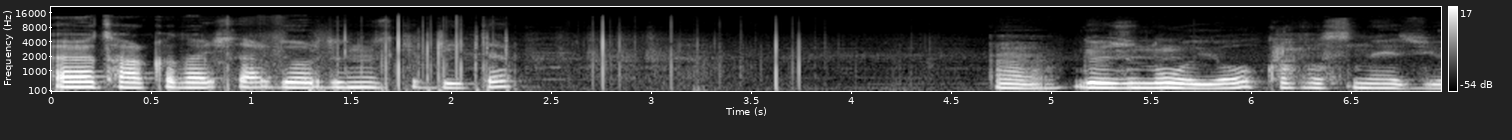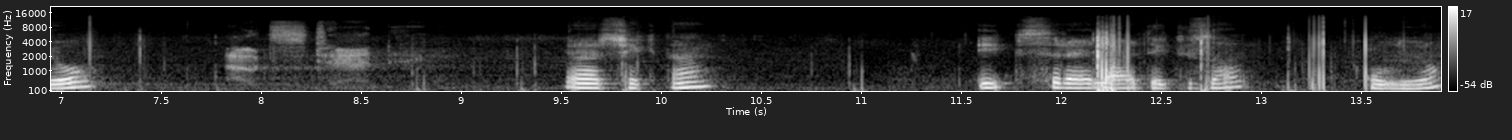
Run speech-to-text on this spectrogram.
Evet arkadaşlar gördüğünüz gibiydi. Ee, gözünü oyuyor, kafasını eziyor. Gerçekten ilk sıraylarda güzel oluyor.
